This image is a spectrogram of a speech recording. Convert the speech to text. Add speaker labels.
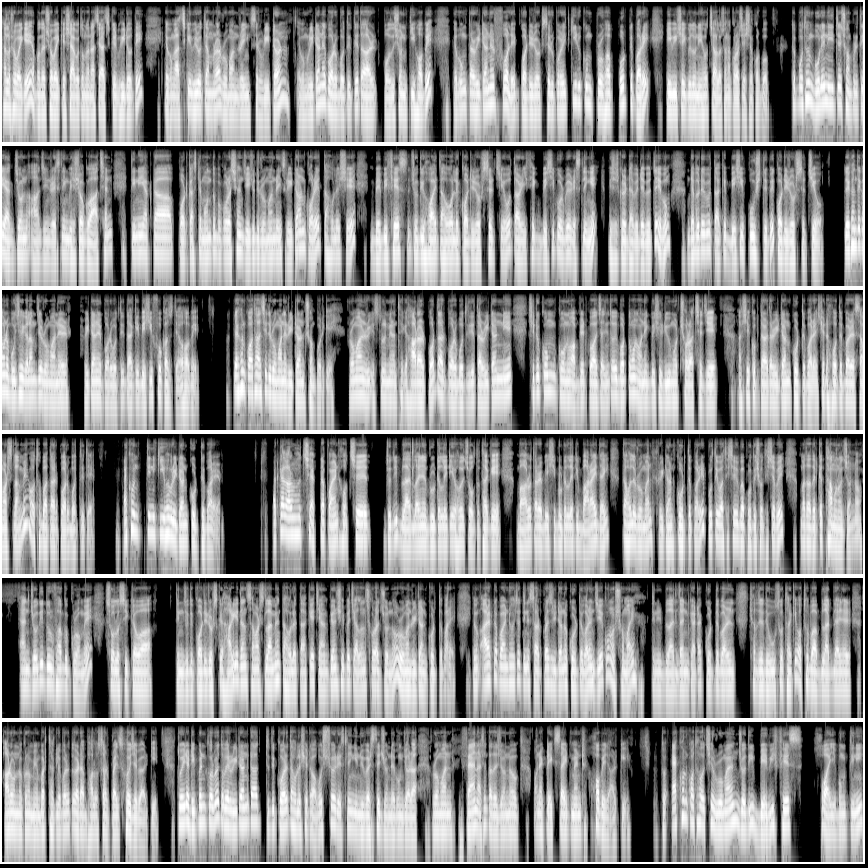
Speaker 1: Hello সবাইকে, আপনাদের সবাইকে স্বাগতম জানাচ্ছি আজকের ভিডিওতে। এবং আজকের ভিডিওতে আমরা রোমান রেইন্সের রিটার্ন এবং রিটার্নের পরবর্তীতে তার পজিশন কি হবে এবং তার রিটার্নের ফলে গডি রোডসের উপরে কীরকম প্রভাব পড়তে পারে এই বিষয়গুলো নিয়ে হচ্ছে আলোচনা করার চেষ্টা করব। তো প্রথমে বলে নিই যে, সম্প্রতি একজন যিনি রেসলিং বিশেষজ্ঞ আছেন, তিনি একটা পডকাস্টে মন্তব্য করেছেন যে, যদি রোমান রেইন্স রিটার্ন করে, তাহলে সে বেবি ফেস যদি হয়, তাহলে কডি রোডসের চেয়েও তার ইফেক্ট বেশি পড়বে রেসলিংয়ে বিশেষ করে ডাব্লিউডাব্লিউতে এবং ডাব্লিউডাব্লিউ তাকে বেশি পুশ দেবে কডি রোডসের চেয়েও। তো এখান থেকে আমরা বুঝে গেলাম যে, রোমানের রিটার্নের পরবর্তী তাকে বেশি ফোকাস দেওয়া হবে। তো এখন কথা আছে যে রোমানের রিটার্ন সম্পর্কে। রোমান রিসলমিনা থেকে হারার পর তার পরবর্তীতে তার রিটার্ন নিয়ে সেরকম কোনো আপডেট পাওয়া যায়নি। তবে বর্তমান অনেক বেশি রিউমোর ছড়াচ্ছে যে সে খুব তাড়াতাড়ি রিটার্ন করতে পারে। সেটা হতে পারে সামার স্লামে অথবা তার পরবর্তীতে। এখন তিনি কীভাবে রিটার্ন করতে পারেন একটা কারণ হচ্ছে, একটা পয়েন্ট হচ্ছে যদি ব্লাড লাইনের ব্রুটালিটি এভাবে চলতে থাকে বা আরও তারা বেশি ব্রুটালিটি বাড়ায় দেয়, তাহলে রোমান রিটার্ন করতে পারে প্রতিবাদ হিসেবে বা প্রতিশোধ হিসেবে বা তাদেরকে থামানোর জন্য। অ্যান্ড যদি দুর্ভাগ্যক্রমে সোলো সিকাওয়া তিনি যদি করিডোর্সকে হারিয়ে দেন সামার স্লামে তাহলে তাকে চ্যাম্পিয়নশিপে চ্যালেঞ্জ করার জন্য রোমান রিটার্ন করতে পারে। এবং আরেকটা পয়েন্ট হচ্ছে, তিনি সারপ্রাইজ রিটার্নও করতে পারেন যে কোনো সময়। তিনি ব্লাড লাইনকে অ্যাটাক করতে পারেন। সাথে যদি উসো থাকে অথবা ব্লাড লাইনের আরও অন্য কোনো মেম্বার থাকলে পারে, তো এটা ভালো সারপ্রাইজ হয়ে যাবে আর কি। তো এটা ডিপেন্ড করবে, তবে রিটার্নটা যদি করে, তাহলে সেটা অবশ্যই রেসলিং ইউনিভার্সের জন্য এবং যারা রোমান ফ্যান আছেন, তাদের জন্য অনেকটা এক্সাইটমেন্ট হবে আর কি। তো এখন কথা হচ্ছে রোমান যদি বেবি ফেস হয় এবং তিনি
